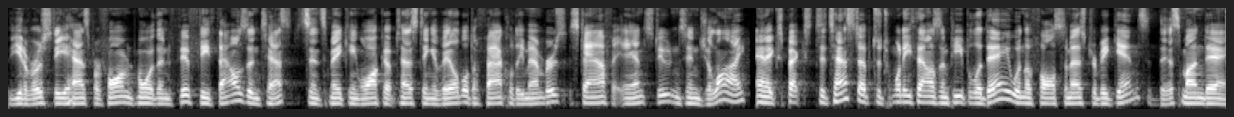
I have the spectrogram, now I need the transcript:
The university has performed more than 50,000 tests since making walk up testing available to faculty members, staff, and students in July, and expects to test up to 20,000 people a day when the fall semester begins this Monday.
